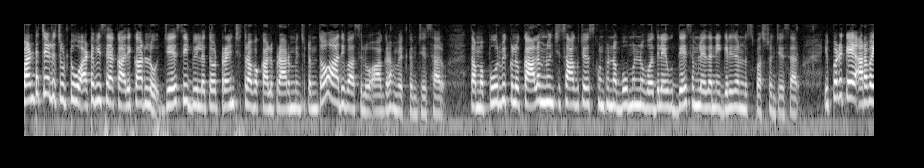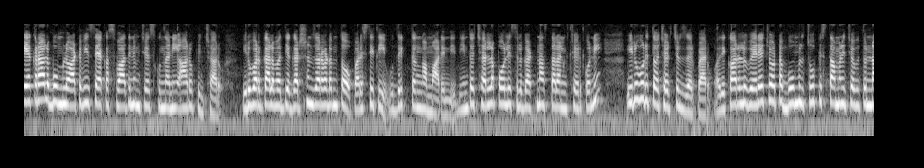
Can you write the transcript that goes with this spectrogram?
పంట చేలు చుట్టూ అటవీ శాఖ అధికారులు జేసీబీలతో ట్రెంచ్ త్రవ్వకాలు ప్రారంభించడంతో ఆదివాసులు ఆగ్రహం వ్యక్తం చేశారు. తమ పూర్వీకులు కాలం నుంచి సాగు చేసుకుంటున్న భూములను వదిలే ఉద్దేశం లేదని గిరిజనులు స్పష్టం చేశారు. ఇప్పటికే అరవై ఎకరాల భూములు అటవీ శాఖ స్వాధీనం చేసుకుందని ఆరోపించారు. ఇరు వర్గాల మధ్య ఘర్షణ జరగడంతో పరిస్థితి ఉద్రిక్తంగా మారింది. దీంతో చెర్ల పోలీసులు ఘటనా స్థలానికి చేరుకొని ఇరువురితో చర్చలు జరిపారు. అధికారులు వేరే చోట భూములు చూపిస్తామని చెబుతున్న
